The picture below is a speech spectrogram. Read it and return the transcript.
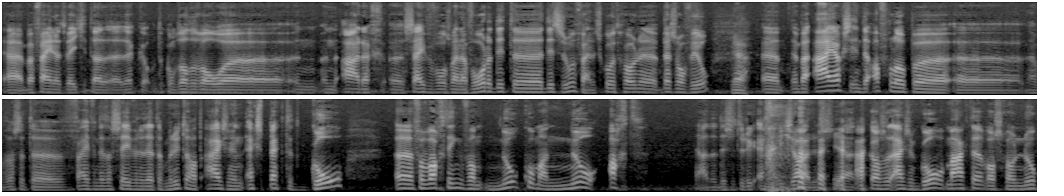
Ja, bij Feyenoord weet je, dat, eh, er komt altijd wel eh, een, een aardig eh, cijfer volgens mij naar voren dit, dit seizoen. Feyenoord scoort gewoon best wel veel. Ja. En bij Ajax in de afgelopen nou, wat was het, eh 35, 37 minuten had Ajax een expected goal verwachting van 0,08. Ja, dat is natuurlijk echt bizar. Dus ja. de kans dat Ajax een goal maakte was gewoon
